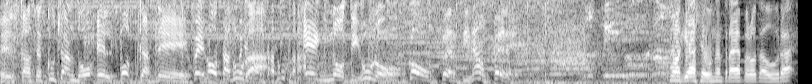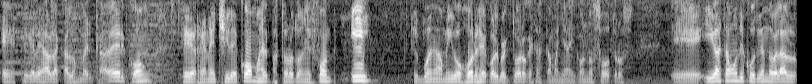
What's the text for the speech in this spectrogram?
Estás escuchando el podcast de Pelota Dura, en Noti1 con Ferdinand Pérez. Vamos aquí a la segunda entrada de pelota dura, este que les habla Carlos Mercader con eh, René Chile Comas, el pastor Otoniel Font y el buen amigo Jorge Colbert Toro, que está esta mañana ahí con nosotros. Eh, y estamos discutiendo, ¿verdad?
